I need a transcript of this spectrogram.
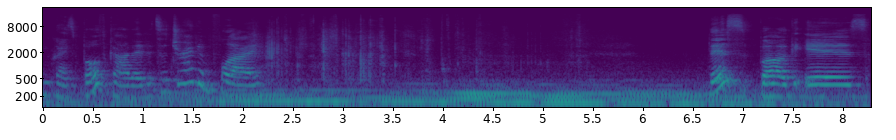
You guys both got it. It's a dragonfly. This bug is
